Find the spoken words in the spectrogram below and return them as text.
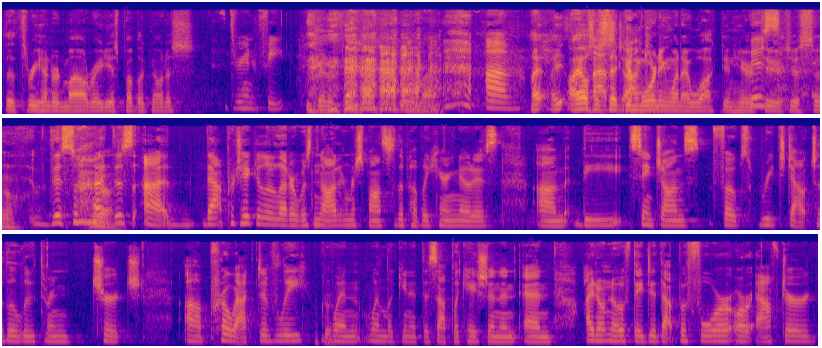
the 300-mile radius public notice. 300 feet. I, I I also Last said good morning when I walked in here, This- too, just so. This, this, uh, that particular letter was not in response to the public hearing notice. Um, The St. John's folks reached out to the Lutheran Church uh, proactively when, when looking at this application. And, and I don't know if they did that before or after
